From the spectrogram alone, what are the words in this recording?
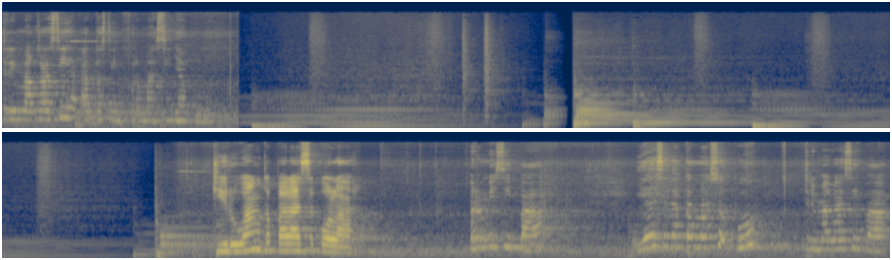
Terima kasih atas informasinya, Bu. di ruang kepala sekolah, Permisi, Pak. Ya, silakan masuk, Bu. Terima kasih, Pak.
